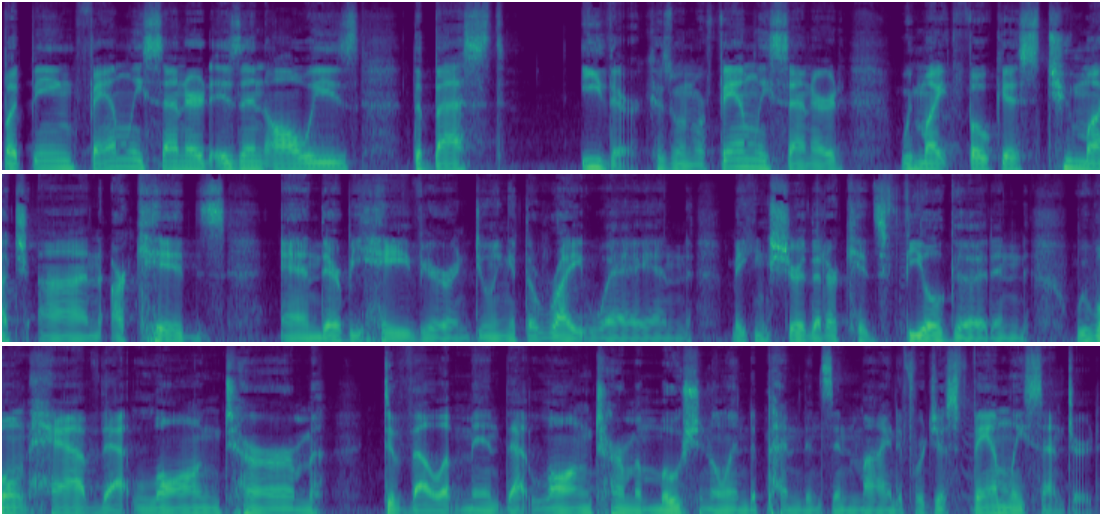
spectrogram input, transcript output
but being family centered isn't always the best either. Because when we're family centered, we might focus too much on our kids and their behavior and doing it the right way and making sure that our kids feel good. And we won't have that long term development, that long term emotional independence in mind if we're just family centered.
